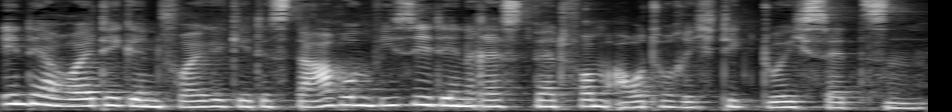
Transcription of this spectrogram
In der heutigen Folge geht es darum, wie Sie den Restwert vom Auto richtig durchsetzen.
